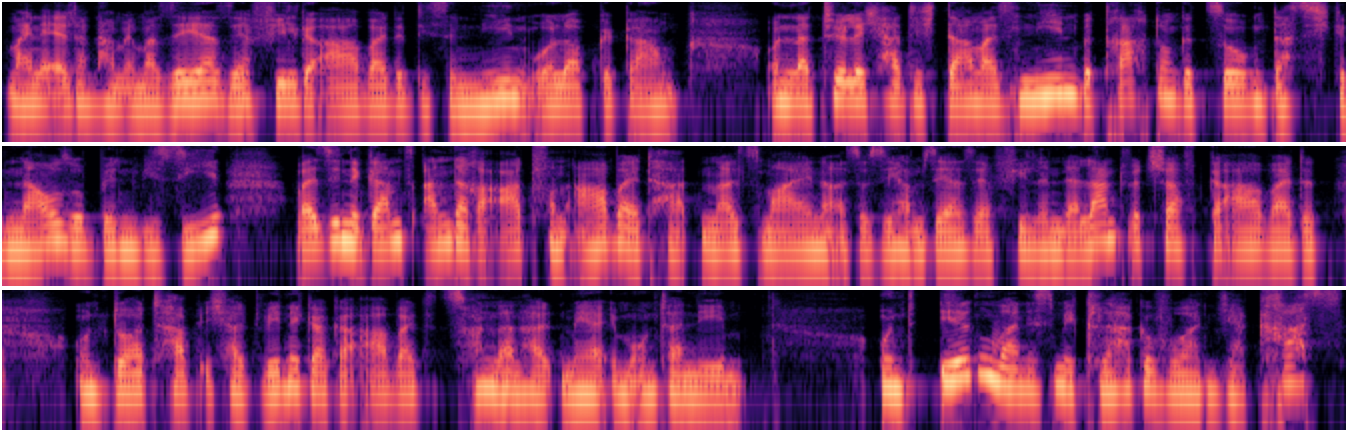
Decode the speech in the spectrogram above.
Meine Eltern haben immer sehr, sehr viel gearbeitet, die sind nie in Urlaub gegangen. Und natürlich hatte ich damals nie in Betrachtung gezogen, dass ich genauso bin wie sie, weil sie eine ganz andere Art von Arbeit hatten als meine. Also sie haben sehr, sehr viel in der Landwirtschaft gearbeitet und dort habe ich halt weniger gearbeitet, sondern halt mehr im Unternehmen. Und irgendwann ist mir klar geworden, ja krass,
